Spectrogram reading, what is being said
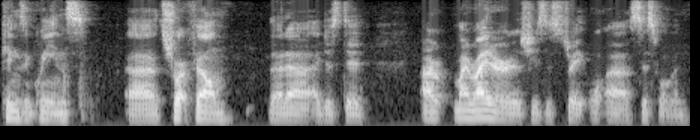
Kings and Queens uh, short film that uh, I just did. Our my writer, she's a straight uh, cis woman,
